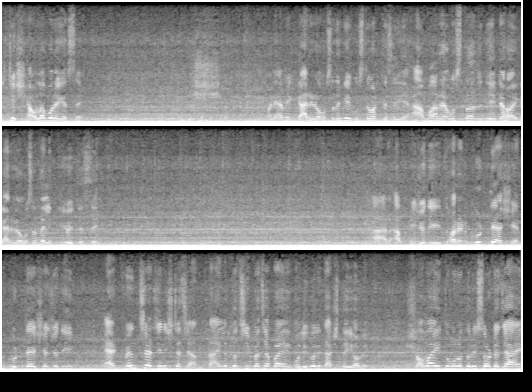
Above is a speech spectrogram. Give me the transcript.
ইটে শ্যাওলা পড়ে গেছে। মানে আমি গাড়ির অবস্থা দেখেই বুঝতে পারতেছি যে আমার অবস্থা যদি এটা হয়, গাড়ির অবস্থা তাহলে কি হইতেছে আর আপনি যদি ধরেন ঘুরতে আসেন, ঘুরতে এসে যদি অ্যাডভেঞ্চার জিনিসটা চান, তাইলে তো চিপা চাপায় গলিগলিতে আসতেই হবে। সবাই তো মূলত রিসোর্টে যায়,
